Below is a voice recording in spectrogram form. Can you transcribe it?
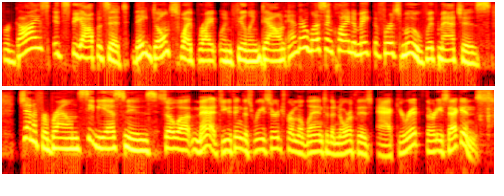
For guys, it's the opposite. They don't swipe right when feeling down, and they're less inclined to make the first move with matches. Jennifer Brown, CBS News. So, uh, Matt, do you think this research from the land to the north is accurate? 30 seconds.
